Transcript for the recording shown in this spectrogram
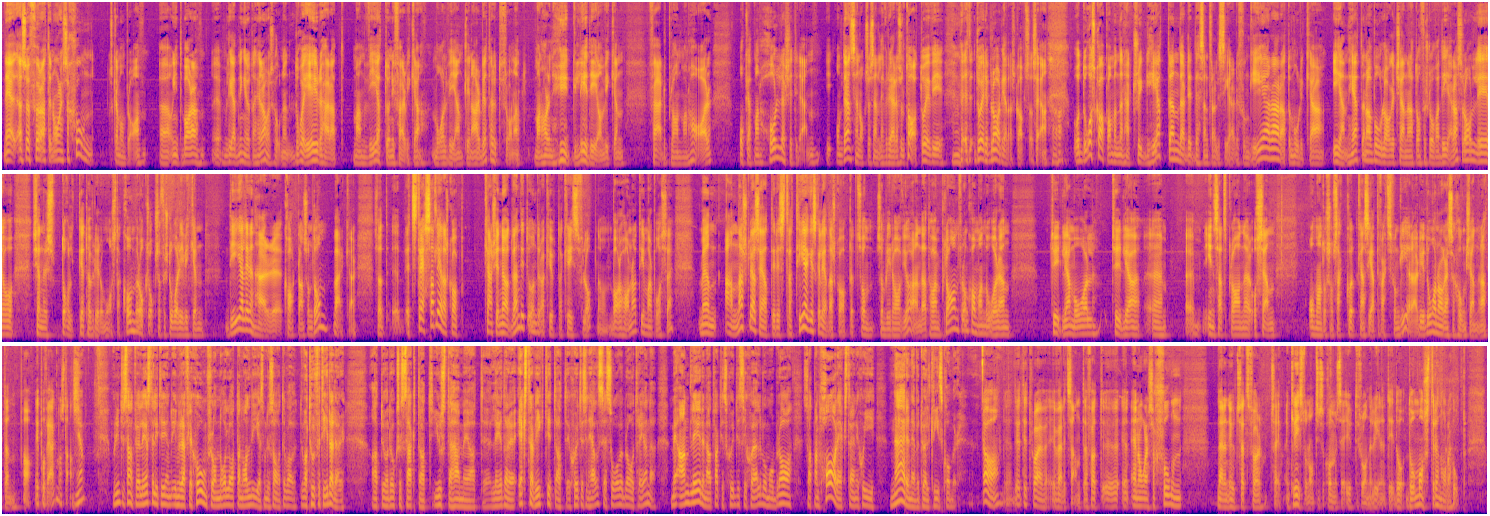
Nej, alltså för att en organisation ska må bra eh, och inte bara eh, ledningen utan hela organisationen. Då är ju det här att man vet ungefär vilka mål vi egentligen arbetar utifrån. Att man har en hygglig idé om vilken färdplan man har och att man håller sig till den. Om den sen också sen levererar resultat, då är, vi, mm. då är det bra ledarskap så att säga. Aha. Och då skapar man den här tryggheten där det decentraliserade fungerar, att de olika enheterna av bolaget känner att de förstår vad deras roll är och känner stolthet över det de åstadkommer och också förstår i vilken del i den här eh, kartan som de verkar. Så att eh, ett stressat ledarskap kanske är nödvändigt under akuta krisförlopp när man bara har några timmar på sig. Men annars skulle jag säga att det är det strategiska ledarskapet som, som blir avgörande. Att ha en plan för de kommande åren, tydliga mål, tydliga eh, eh, insatsplaner och sen om man då som sagt kan se att det faktiskt fungerar. Det är då en organisation känner att den ja, är på väg någonstans. Ja. Och det är intressant, för jag läste lite i en reflektion från 08-09 som du sa att det var, det var tuffa tider där. Att du hade också sagt att just det här med att eh, ledare, extra viktigt att sköta sin hälsa, sova bra och träna. Med anledning att faktiskt skydda sig själv och må bra så att man har extra energi när en eventuell kris kommer. Ja, det, det, det tror jag är väldigt sant. Därför att eh, en, en organisation när den utsätts för säg, en kris, och någonting som kommer sig utifrån eller inuti, då, då måste den hålla ihop.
